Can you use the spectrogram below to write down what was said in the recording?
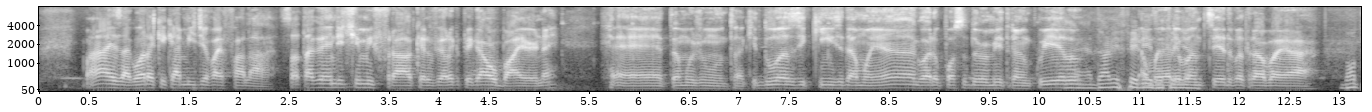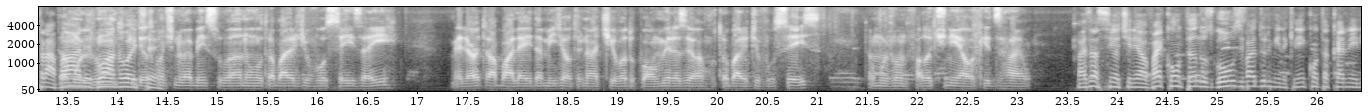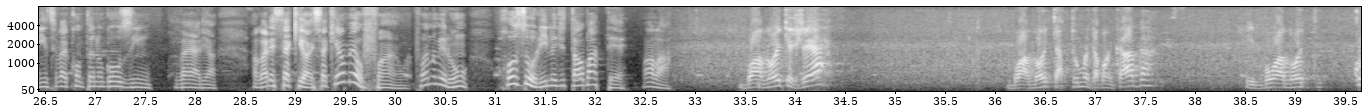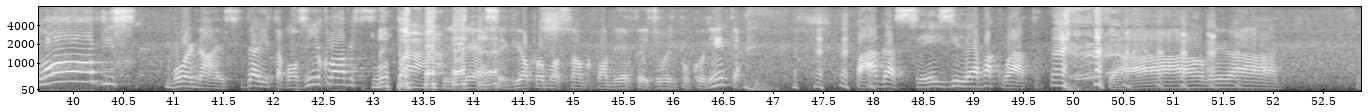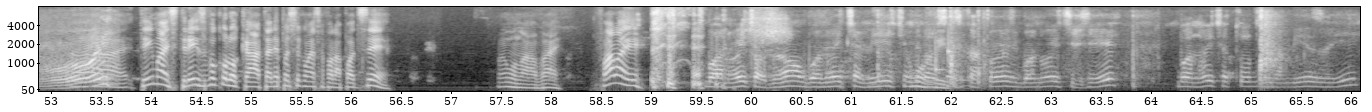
Mas agora o que, que a mídia vai falar? Só tá ganhando de time fraco. Quero ver a hora que pegar o Bayern, né? É, tamo junto. Aqui 2h15 da manhã, agora eu posso dormir tranquilo. É, dorme feliz, Amanhã eu levanto cedo pra trabalhar. Bom trabalho, Tamo boa junto, noite. Que Deus aí. continue abençoando o trabalho de vocês aí. Melhor trabalho aí da mídia alternativa do Palmeiras é o trabalho de vocês. Tamo junto. Falou, Tiniel aqui de Israel. Faz assim, ô Tiniel, vai contando os gols e vai dormindo. Que nem conta carneirinho, você vai contando o golzinho. Vai ali, ó. Agora esse aqui, ó. Esse aqui é o meu fã. o Fã número um. Rosolino de Taubaté. Olha lá. Boa noite, Gé. Boa noite, a turma da bancada. E boa noite, Clóvis Bornais. E daí, tá bonzinho, Clóvis? Opa! E Gé, você viu a promoção que o Palmeiras fez hoje pro Corinthians? Paga seis e leva quatro. Tchau, obrigado. Oi. Ah, tem mais três, eu vou colocar, tá? Depois você começa a falar, pode ser? Vamos lá, vai. Fala aí. Boa noite, Aldão. Boa noite, Amit, Vamos ouvir. 1914. Boa noite, G. Boa noite a todos na mesa aí.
